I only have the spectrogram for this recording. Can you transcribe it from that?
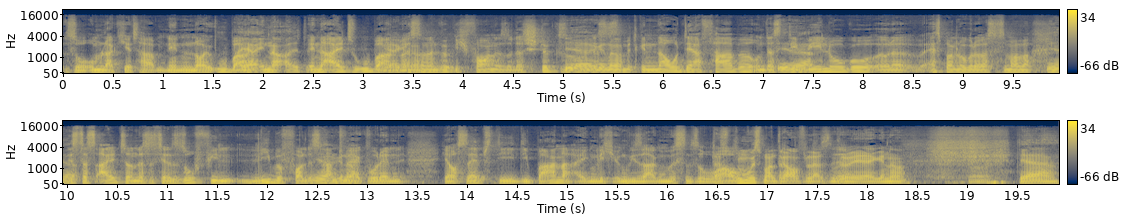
so umlackiert haben, nee, eine neue U-Bahn. Ja, in eine alte. In eine alte U-Bahn, ja, weißt du, genau. dann wirklich vorne so das Stück so, ja, das genau. mit genau der Farbe und das ja. DB-Logo oder S-Bahn-Logo oder was es immer war, ist das alte und das ist ja so viel liebevolles ja, Handwerk, genau. wo dann ja auch selbst die, die Bahner eigentlich irgendwie sagen müssen, so wow. Das muss man drauf lassen, so, ja, genau. Ja.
